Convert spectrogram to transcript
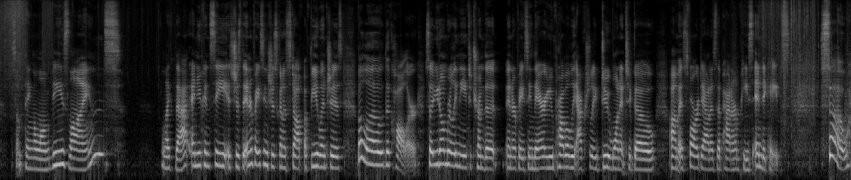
Something along these lines like that. And you can see it's just the interfacing is just going to stop a few inches below the collar. So you don't really need to trim the interfacing there. You probably actually do want it to go um, as far down as the pattern piece indicates. So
